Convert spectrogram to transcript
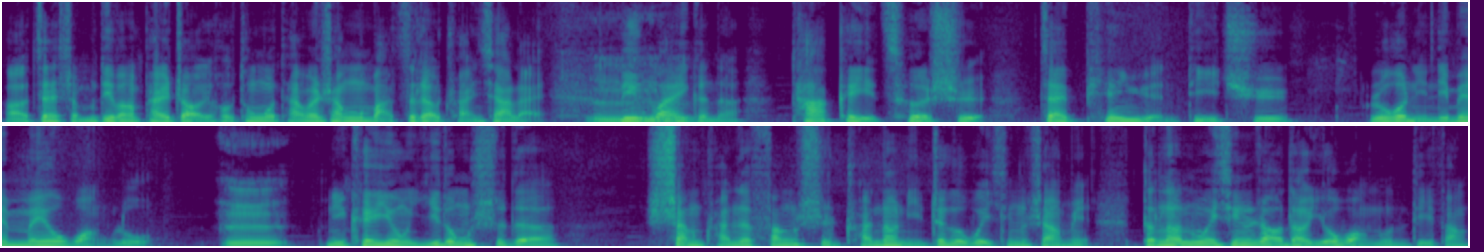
啊，在什么地方拍照以后，通过台湾上空把资料传下来。另外一个呢，它可以测试在偏远地区，如果你那边没有网络，嗯，你可以用移动式的上传的方式传到你这个卫星上面，等到卫星绕到有网络的地方，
